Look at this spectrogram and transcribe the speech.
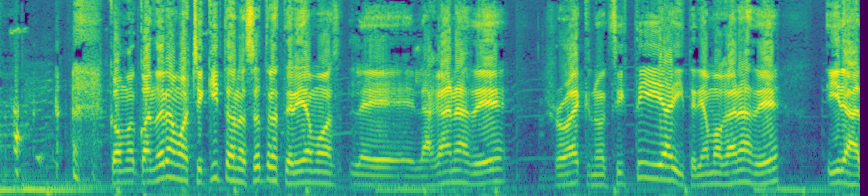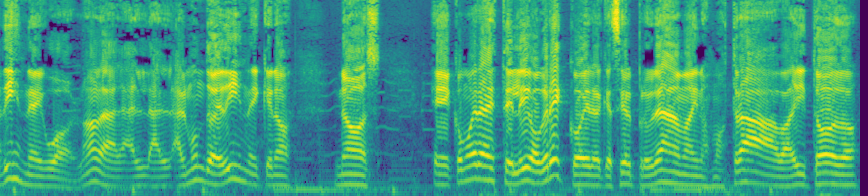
como cuando éramos chiquitos nosotros teníamos las ganas de Shrek no existía y teníamos ganas de ir a Disney World, ¿no? al, mundo de Disney que nos, nos eh, ¿cómo era este Leo Greco? Era el que hacía el programa y nos mostraba ahí todo.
